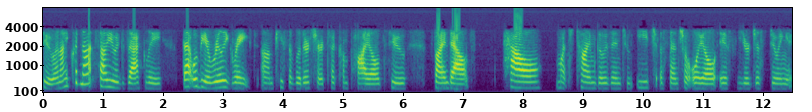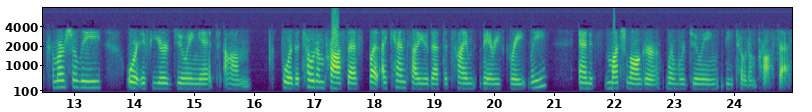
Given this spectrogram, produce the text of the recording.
too. And I could not tell you exactly. That would be a really great um, piece of literature to compile to find out how much time goes into each essential oil if you're just doing it commercially or if you're doing it um, for the totem process. But I can tell you that the time varies greatly and it's much longer when we're doing the totem process.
